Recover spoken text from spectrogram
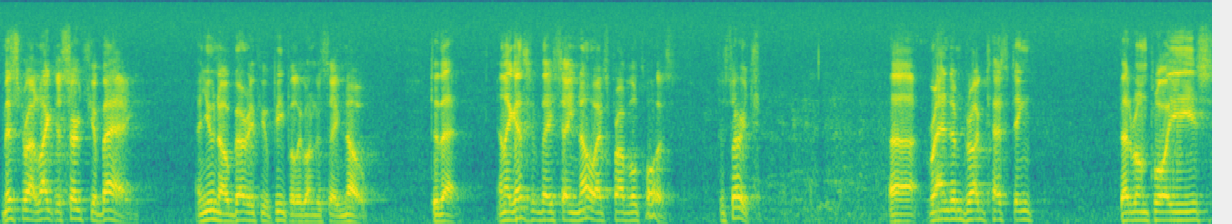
Mister, I'd like to search your bag. And you know very few people are going to say no to that. And I guess if they say no, that's probable cause to search. Uh, random drug testing, federal employees,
